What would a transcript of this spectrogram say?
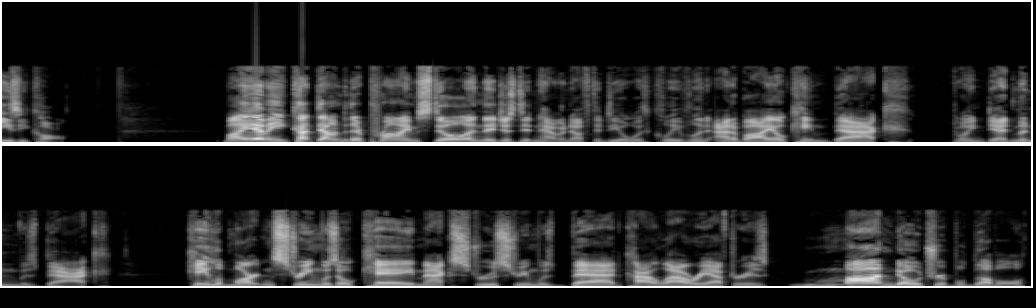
Easy call. Miami cut down to their prime still, and they just didn't have enough to deal with Cleveland. Adebayo came back. Dewayne Dedmon was back. Caleb Martin's stream was okay. Max Strus' stream was bad. Kyle Lowry, after his Mondo triple double,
